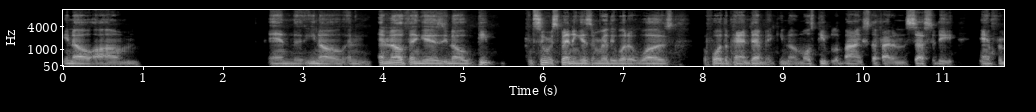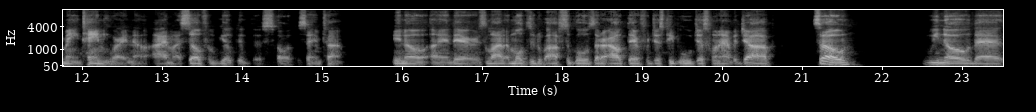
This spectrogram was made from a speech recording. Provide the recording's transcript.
you know um and you know and, and another thing is you know pe- consumer spending isn't really what it was before the pandemic you know most people are buying stuff out of necessity and for maintaining right now. I myself am guilty of this all at the same time you know and there's a lot of multitude of obstacles that are out there for just people who just want to have a job. So we know that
